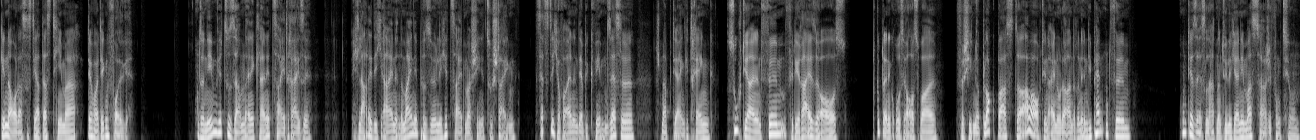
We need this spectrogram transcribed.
Genau das ist ja das Thema der heutigen Folge. Unternehmen wir zusammen eine kleine Zeitreise ich lade dich ein, in meine persönliche Zeitmaschine zu steigen. Setz dich auf einen der bequemen Sessel, schnapp dir ein Getränk, such dir einen Film für die Reise aus. Es gibt eine große Auswahl. verschiedener Blockbuster, aber auch den ein oder anderen Independent-Film. Und der Sessel hat natürlich eine Massagefunktion.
